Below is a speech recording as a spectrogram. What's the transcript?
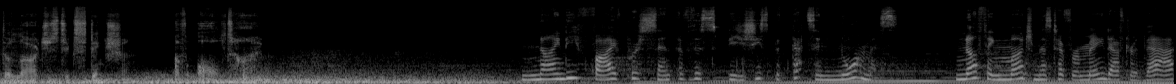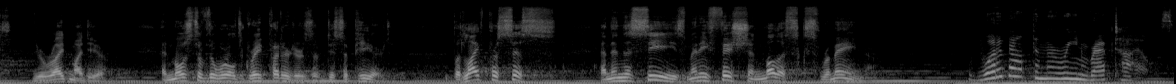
The largest extinction of all time. 95% of the species? But that's enormous. Nothing much must have remained after that. You're right, my dear. And most of the world's great predators have disappeared. But life persists, and in the seas, many fish and mollusks remain. What about the marine reptiles?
